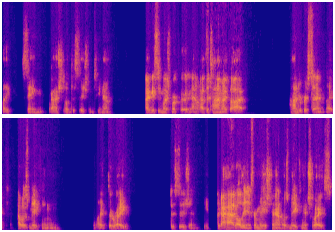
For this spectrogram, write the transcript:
like sane, rational decisions. You know, I can see much more clearly now. At the time, I thought 100% like I was making like the right decision. Like I had all the information and I was making a choice.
